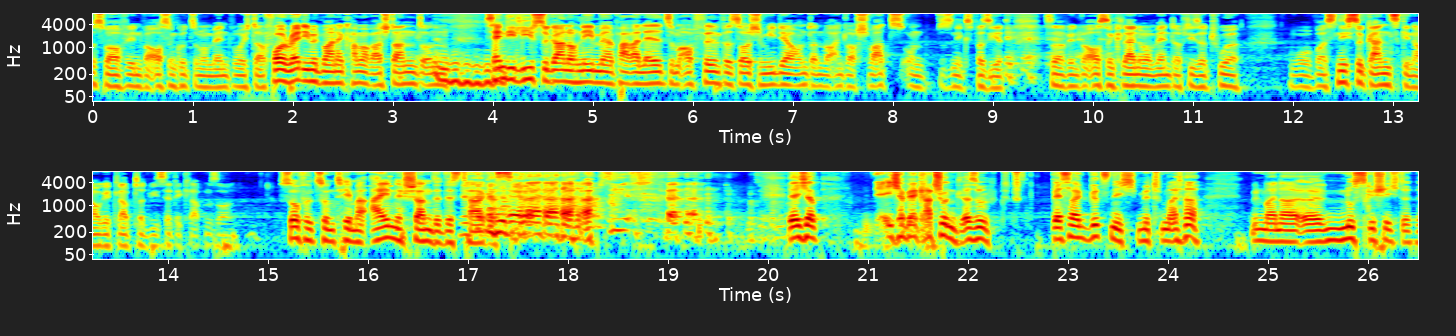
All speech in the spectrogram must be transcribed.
Das war auf jeden Fall auch so ein kurzer Moment, wo ich da voll ready mit meiner Kamera stand und das Handy lief sogar noch neben mir parallel zum auch Filmen für Social Media und dann war einfach schwarz und es ist nichts passiert. Das war auf jeden Fall auch so ein kleiner Moment auf dieser Tour, wo was nicht so ganz genau geklappt hat, wie es hätte klappen sollen. So viel zum Thema eine Schande des Tages. Ja, ich habe ich hab ja gerade schon, also besser wird's nicht mit meiner mit meiner äh, Nussgeschichte.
